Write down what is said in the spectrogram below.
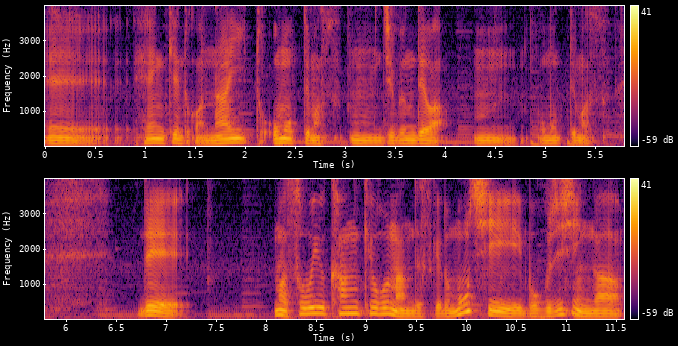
えー偏見とかはないと思ってます、うん、自分では、うん、思ってます。でまあそういう環境なんですけどもし僕自身が、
